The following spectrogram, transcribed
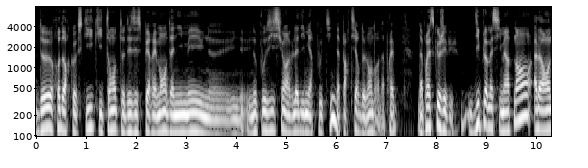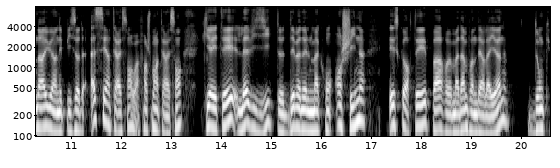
de Khodorkovsky, qui tente désespérément d'animer une, une, une, opposition à Vladimir Poutine à partir de Londres, d'après d'après ce que j'ai vu. Diplomatie maintenant. Alors on a eu un épisode assez intéressant, voire franchement intéressant, qui a été la visite d'Emmanuel Macron en Chine escorté par euh, Madame von der Leyen. Donc,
